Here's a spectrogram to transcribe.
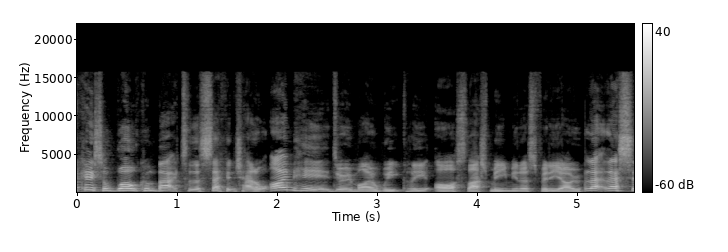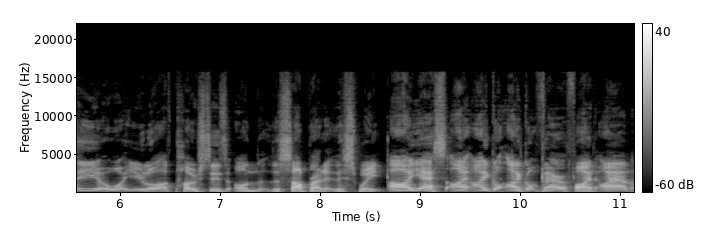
Right, okay, so welcome back to the second channel. I'm here doing my weekly r slash memeulous video. Let, us see what you lot have posted on the subreddit this week. Ah, uh, yes, I, I got I got verified. I am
